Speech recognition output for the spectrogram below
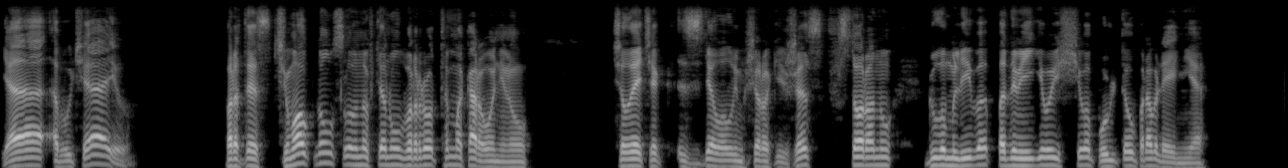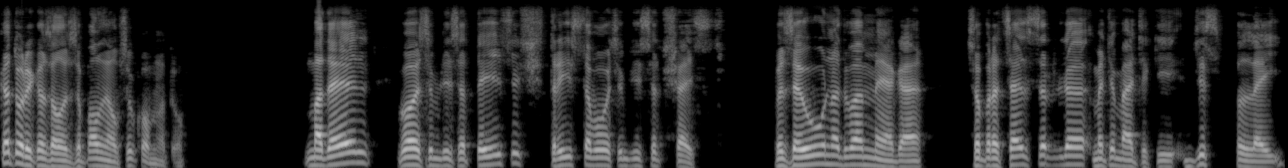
Я обучаю. Протез чмокнул, словно втянул в рот макаронину. Человечек сделал им широкий жест в сторону глумливо подмигивающего пульта управления, который, казалось, заполнял всю комнату. Модель 80386. ПЗУ на 2 мега, сопроцессор для математики, дисплей.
